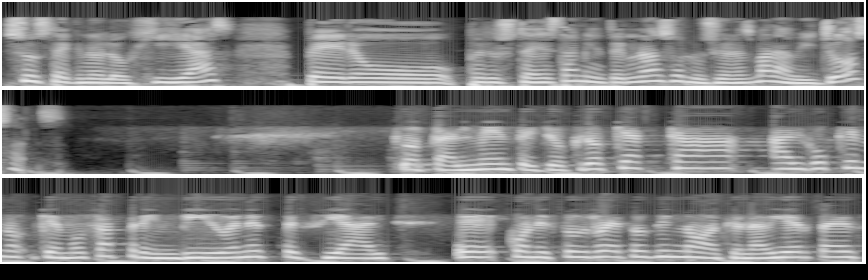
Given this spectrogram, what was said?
sus tecnologías, pero, pero ustedes también tienen unas soluciones maravillosas. Totalmente. Yo creo que acá algo que, hemos aprendido en especial eh, con estos retos de innovación abierta es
